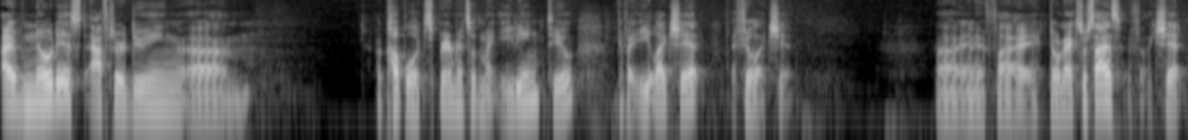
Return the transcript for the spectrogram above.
I've noticed after doing um, a couple experiments with my eating too. Like if I eat like shit, I feel like shit. Uh, and if I don't exercise, I feel like shit.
